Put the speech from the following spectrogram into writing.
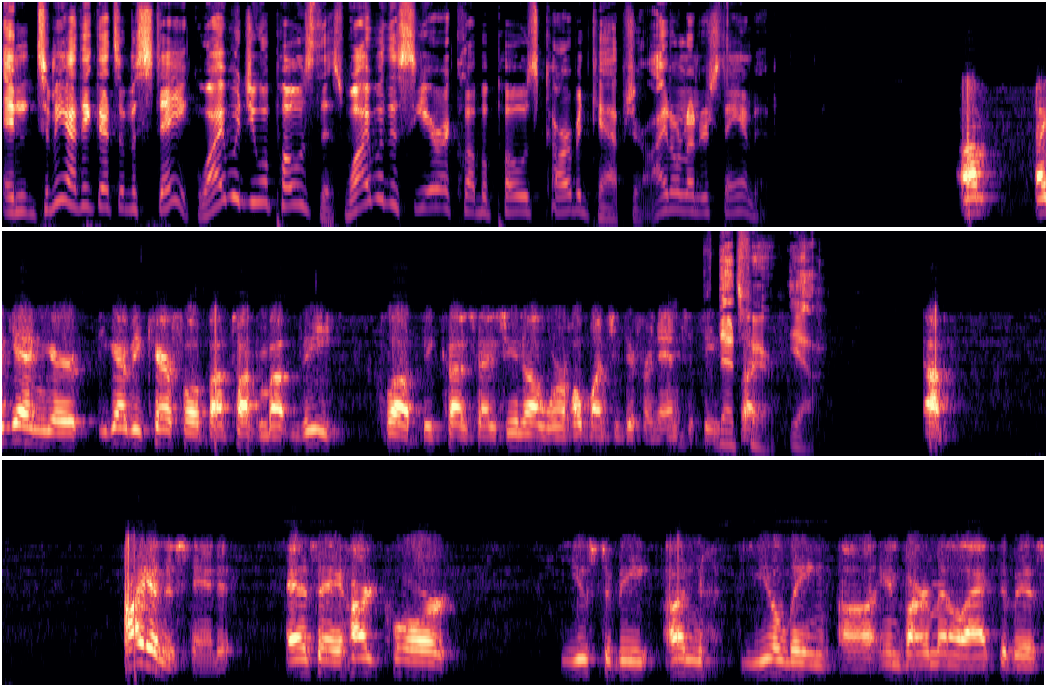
And to me, I think that's a mistake. Why would you oppose this? Why would the Sierra Club oppose carbon capture? I don't understand it. Um, again, you're you got to be careful about talking about the club because, as you know, we're a whole bunch of different entities. That's fair. Yeah. Uh, I understand it. As a hardcore, used to be unyielding uh, environmental activist,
